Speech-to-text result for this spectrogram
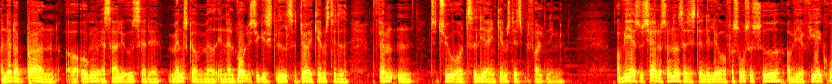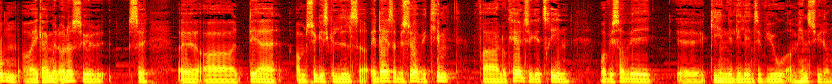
Og netop børn og unge er særligt udsatte. Mennesker med en alvorlig psykisk lidelse dør i gennemsnittet 15-20 år tidligere end gennemsnitsbefolkningen. Og vi er social- og sundhedsassistente elever fra SOSU Syd, og vi er fire i gruppen og er i gang med en undersøgelse, øh, og det er om psykiske lidelser. I dag så besøger vi Kim fra lokalpsykiatrien, hvor vi så vil øh, give hende et lille interview om hendes sygdom.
